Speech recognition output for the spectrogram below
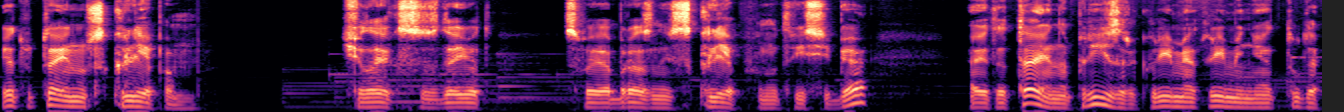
эту тайну склепом. Человек создает своеобразный склеп внутри себя, а эта тайна, призрак, время от времени оттуда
